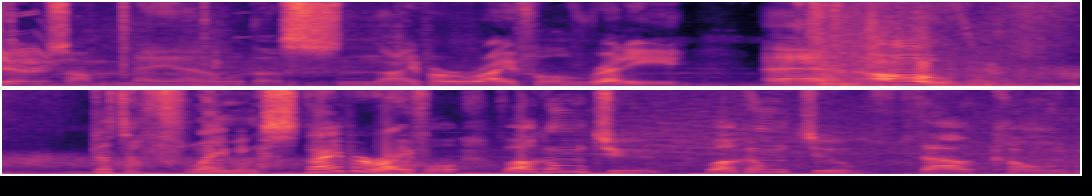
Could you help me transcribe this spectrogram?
there's a man with a sniper rifle ready. And oh, that's a flaming sniper rifle. Welcome to welcome to Falcone,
